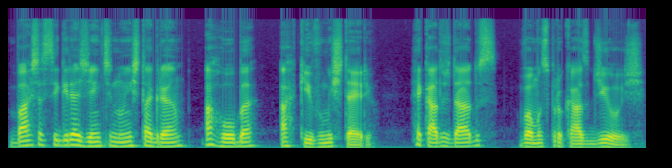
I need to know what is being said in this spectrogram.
basta seguir a gente no Instagram, arroba Arquivo Mistério. Recados dados, vamos para o caso de hoje.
